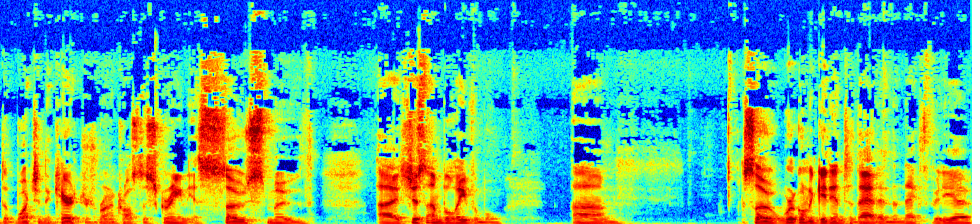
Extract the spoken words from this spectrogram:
the, watching the characters run across the screen is so smooth. Uh, it's just unbelievable. Um, so we're going to get into that in the next video,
